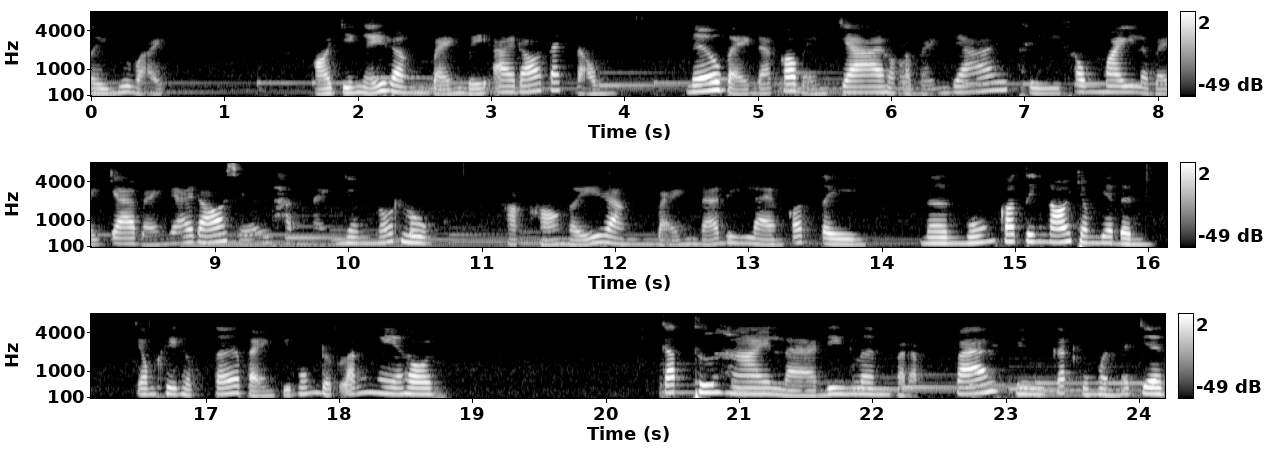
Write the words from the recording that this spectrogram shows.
tì như vậy họ chỉ nghĩ rằng bạn bị ai đó tác động. Nếu bạn đã có bạn trai hoặc là bạn gái, thì không may là bạn trai, bạn gái đó sẽ thành nạn nhân nốt luôn. Hoặc họ nghĩ rằng bạn đã đi làm có tiền, nên muốn có tiếng nói trong gia đình, trong khi thực tế bạn chỉ muốn được lắng nghe thôi. Cách thứ hai là điên lên và đập phá như cách của mình ở trên.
